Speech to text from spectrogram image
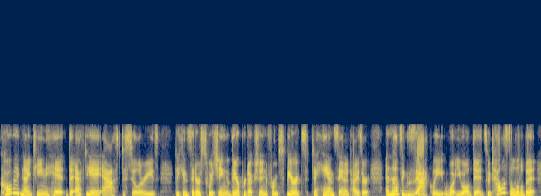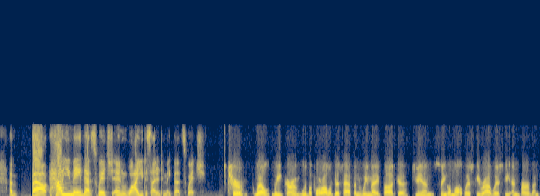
COVID 19 hit, the FDA asked distilleries to consider switching their production from spirits to hand sanitizer, and that's exactly what you all did. So, tell us a little bit about how you made that switch and why you decided to make that switch. Sure. Well, we currently, before all of this happened, we made vodka, gin, single malt whiskey, rye whiskey, and bourbon.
